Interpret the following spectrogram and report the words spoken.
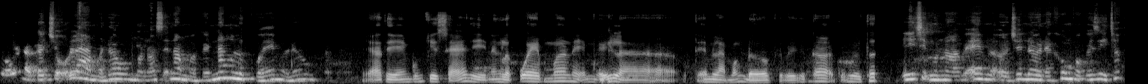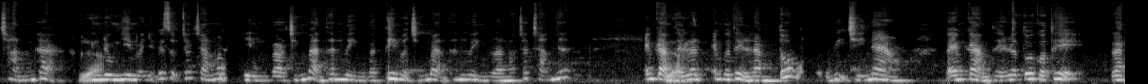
chỗ là cái chỗ làm ở đâu mà nó sẽ nằm ở cái năng lực của em ở đâu. Dạ, thì em cũng chia sẻ thì năng lực của em á, thì em nghĩ là thì em làm vẫn được, vì cái đó cũng yêu thích. Ý chị muốn nói với em là ở trên đời này không có cái gì chắc chắn cả. Dạ. Mình đừng nhìn vào những cái sự chắc chắn mà nhìn vào chính bản thân mình và tin vào chính bản thân mình là nó chắc chắn nhất. Em cảm Dạ. thấy là em có thể làm tốt ở cái vị trí nào và em cảm thấy là tôi có thể làm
